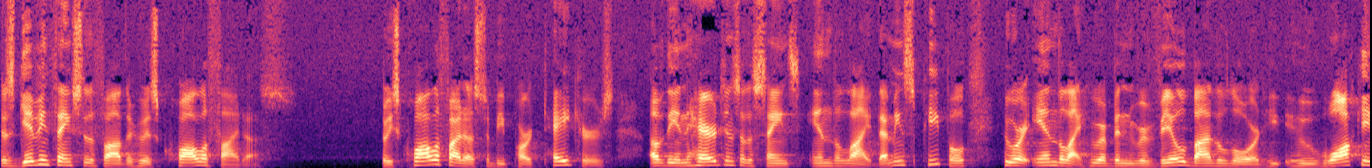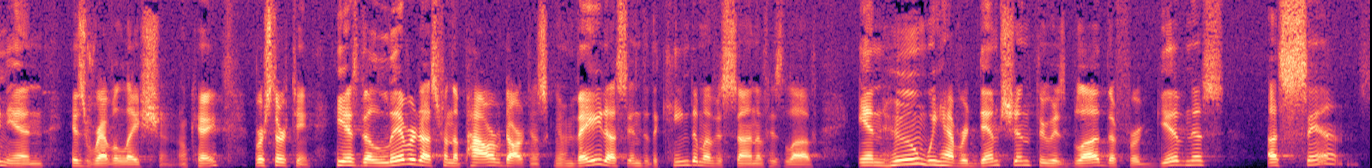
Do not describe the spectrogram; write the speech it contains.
He says, giving thanks to the Father who has qualified us. So he's qualified us to be partakers of the inheritance of the saints in the light. That means people who are in the light, who have been revealed by the Lord, who walking in his revelation. Okay? Verse 13. He has delivered us from the power of darkness, conveyed us into the kingdom of his Son of his love, in whom we have redemption through his blood, the forgiveness of sins.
